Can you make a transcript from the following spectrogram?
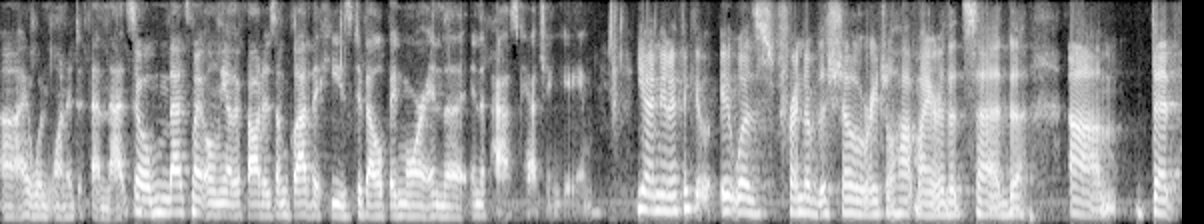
Uh, I wouldn't want to defend that. So that's my only other thought is I'm glad that he's developing more in the in the pass catching game. Yeah, I mean, I think it, it was friend of the show Rachel Hotmeyer that said um, that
